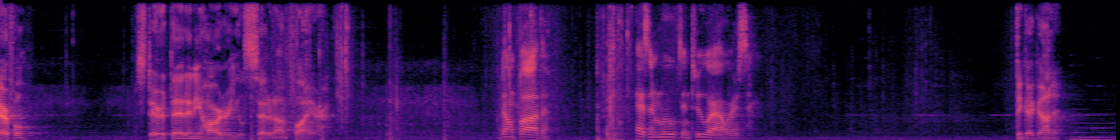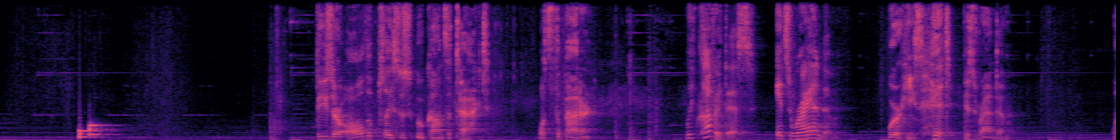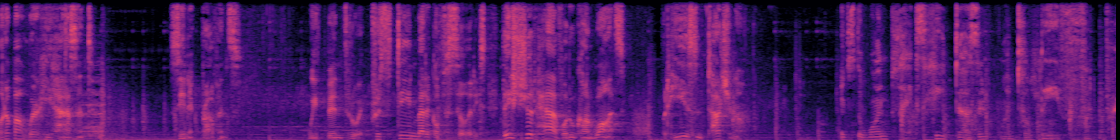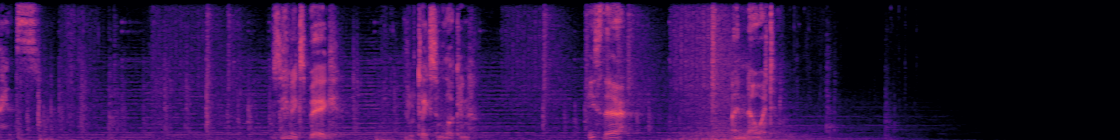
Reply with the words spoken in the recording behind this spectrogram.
Careful. Stare at that any harder, you'll set it on fire. Don't bother. Hasn't moved in two hours. Think I got it. These are all the places Ukkon's attacked. What's the pattern? We've covered this. It's random. Where he's hit is random. What about where he hasn't? Zenic Province. We've been through it. Pristine medical facilities. They should have what Ukkon wants, but he isn't touching them. It's the one place he doesn't want to leave footprints. Zenic's big. It'll take some looking. He's there. I know it.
